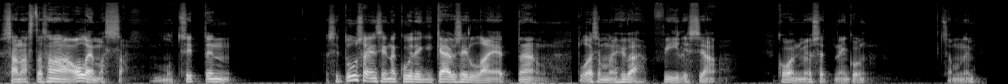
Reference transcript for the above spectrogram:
sanasta sanaa olemassa. Mutta sitten sit usein siinä kuitenkin käy sillä että tulee semmoinen hyvä fiilis ja koen myös, että niin semmoinen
